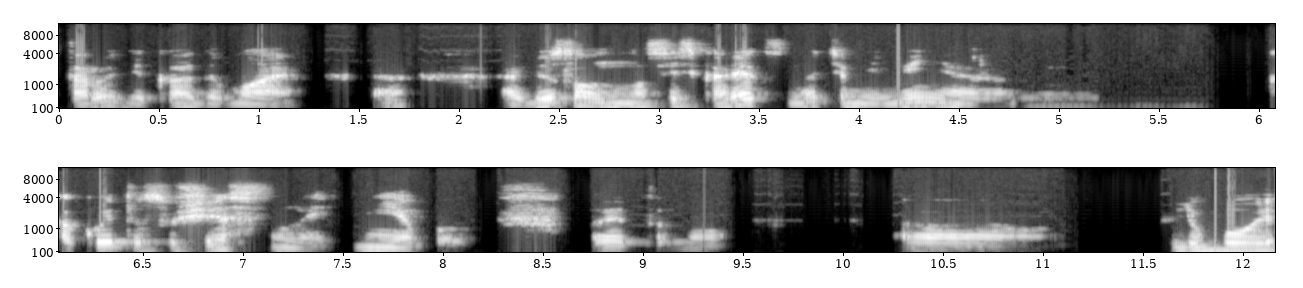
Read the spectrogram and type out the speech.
второй декады мая. Да? А, безусловно, у нас есть коррекция, но тем не менее какой-то существенной не было. Поэтому э, любой,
